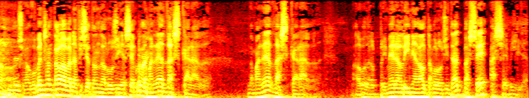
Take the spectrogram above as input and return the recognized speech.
No, o sigui, el govern central ha beneficiat Andalusia sempre Correcte. de manera descarada. De manera descarada. La primera línia d'alta velocitat va ser a Sevilla.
